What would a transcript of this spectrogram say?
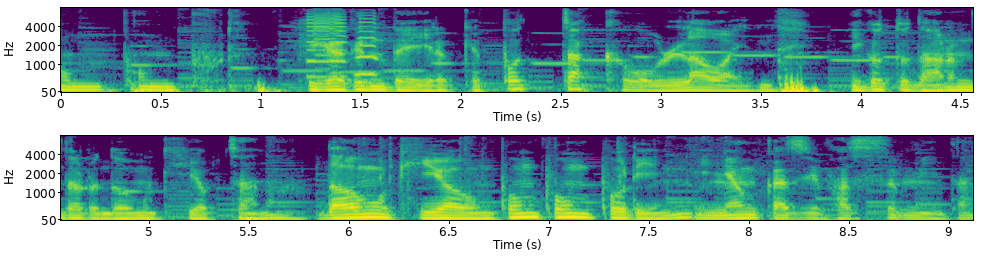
폼폼프린 귀가 근데 이렇게 뽀짝하고 올라와 있네. 이것도 나름대로 너무 귀엽잖아. 너무 귀여운 폼폼프린 인형까지 봤습니다.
